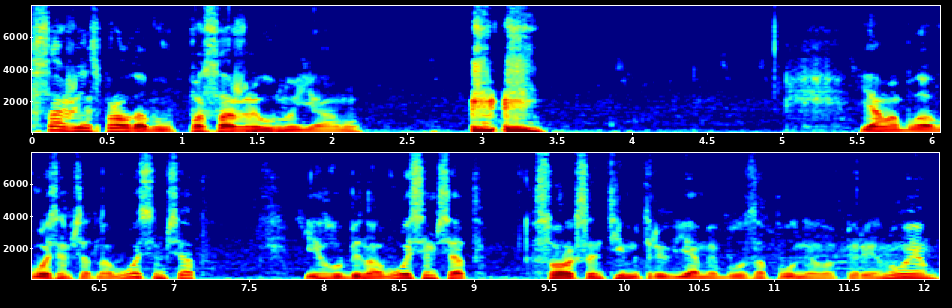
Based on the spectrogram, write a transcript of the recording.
Саджанець, правда, був посаджений в умну яму. Яма була 80 на 80 і глибина 80. 40 см в ямі було заповнено перегноєм.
